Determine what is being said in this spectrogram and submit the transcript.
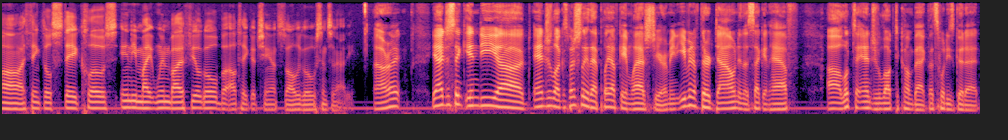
Uh, I think they'll stay close. Indy might win by a field goal, but I'll take a chance. I'll go Cincinnati. All right. Yeah, I just think Indy, uh, Andrew Luck, especially that playoff game last year. I mean, even if they're down in the second half, uh, look to Andrew Luck to come back. That's what he's good at.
